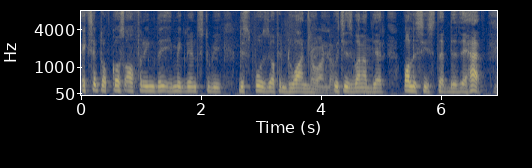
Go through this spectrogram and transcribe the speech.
except of course offering the immigrants to be disposed of in Rwanda, Rwanda. which is one mm. of hmm. their policies that they have. Hmm.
